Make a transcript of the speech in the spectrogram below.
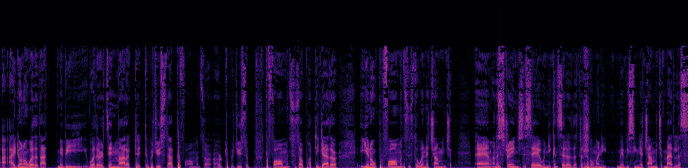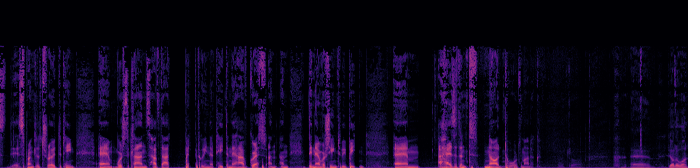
I, I, don't know whether that maybe whether it's in Mattock to, to produce that performance or, or, to produce performances or put together, you know, performances to win a championship. Um, and it's strange to say when you consider that there's so many maybe senior championship medalists uh, sprinkled throughout the team, um, whereas the clans have that bit between their teeth and they have grit and, and they never seem to be beaten. Um, a hesitant nod towards Mattock. Um, the other one,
